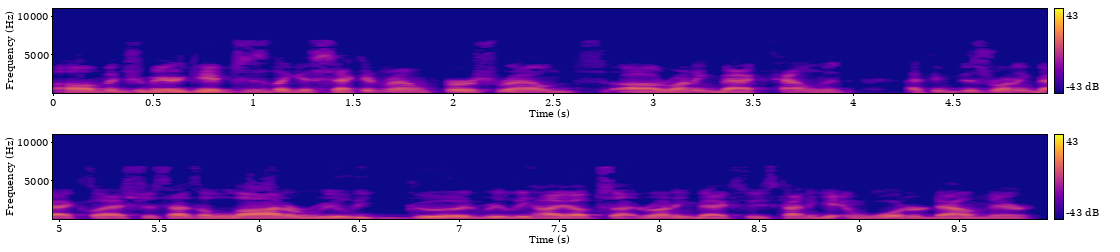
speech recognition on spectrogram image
Um, and Jahmyr Gibbs is like a second round, first round uh, running back talent. I think this running back class just has a lot of really good, really high upside running backs, so he's kind of getting watered down there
